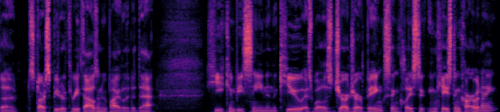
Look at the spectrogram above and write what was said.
the Star Speeder 3000, who piloted that, he can be seen in the queue as well as Jar Jar Binks encased, encased in carbonite.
